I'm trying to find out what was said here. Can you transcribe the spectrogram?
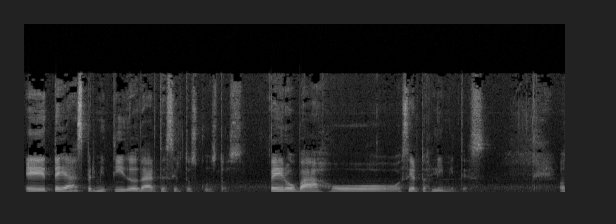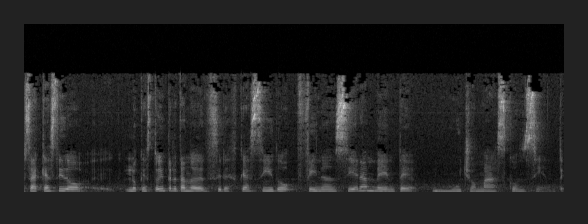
eh, te has permitido darte ciertos gustos, pero bajo ciertos límites. O sea que ha sido, lo que estoy tratando de decir es que has sido financieramente mucho más consciente,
